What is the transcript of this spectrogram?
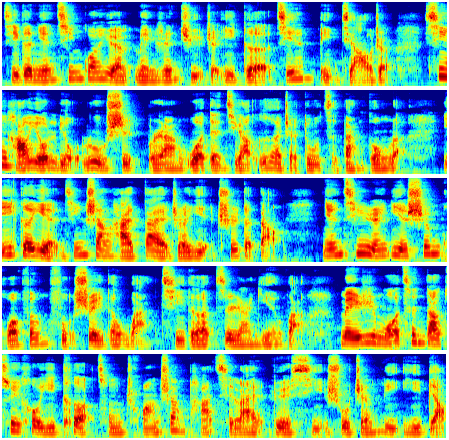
几个年轻官员每人举着一个煎饼嚼着。幸好有柳入室，不然我等就要饿着肚子办公了。一个眼睛上还带着，也吃得到。年轻人夜生活丰富，睡得晚，起得自然也晚。每日磨蹭到最后一刻，从床上爬起来，略洗漱整理仪表，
